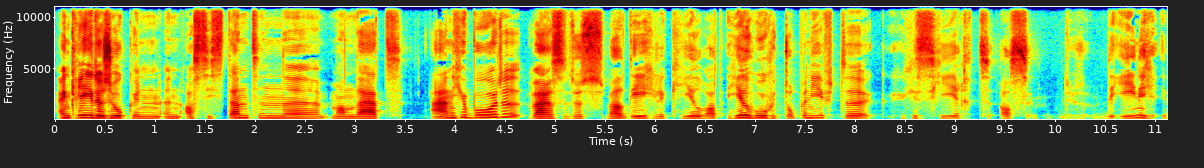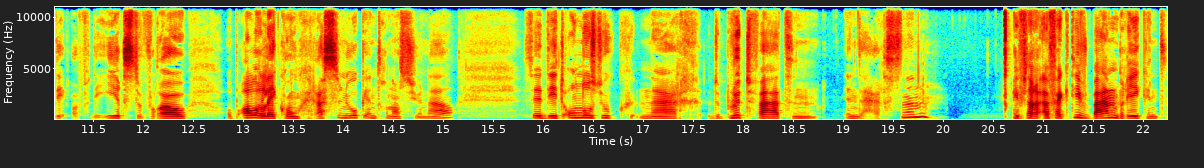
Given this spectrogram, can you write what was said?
En kreeg dus ook een, een assistentenmandaat aangeboden, waar ze dus wel degelijk heel, wat, heel hoge toppen heeft uh, gescheerd. Als de, enige, of de eerste vrouw op allerlei congressen, ook internationaal. Zij deed onderzoek naar de bloedvaten in de hersenen heeft daar effectief baanbrekend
